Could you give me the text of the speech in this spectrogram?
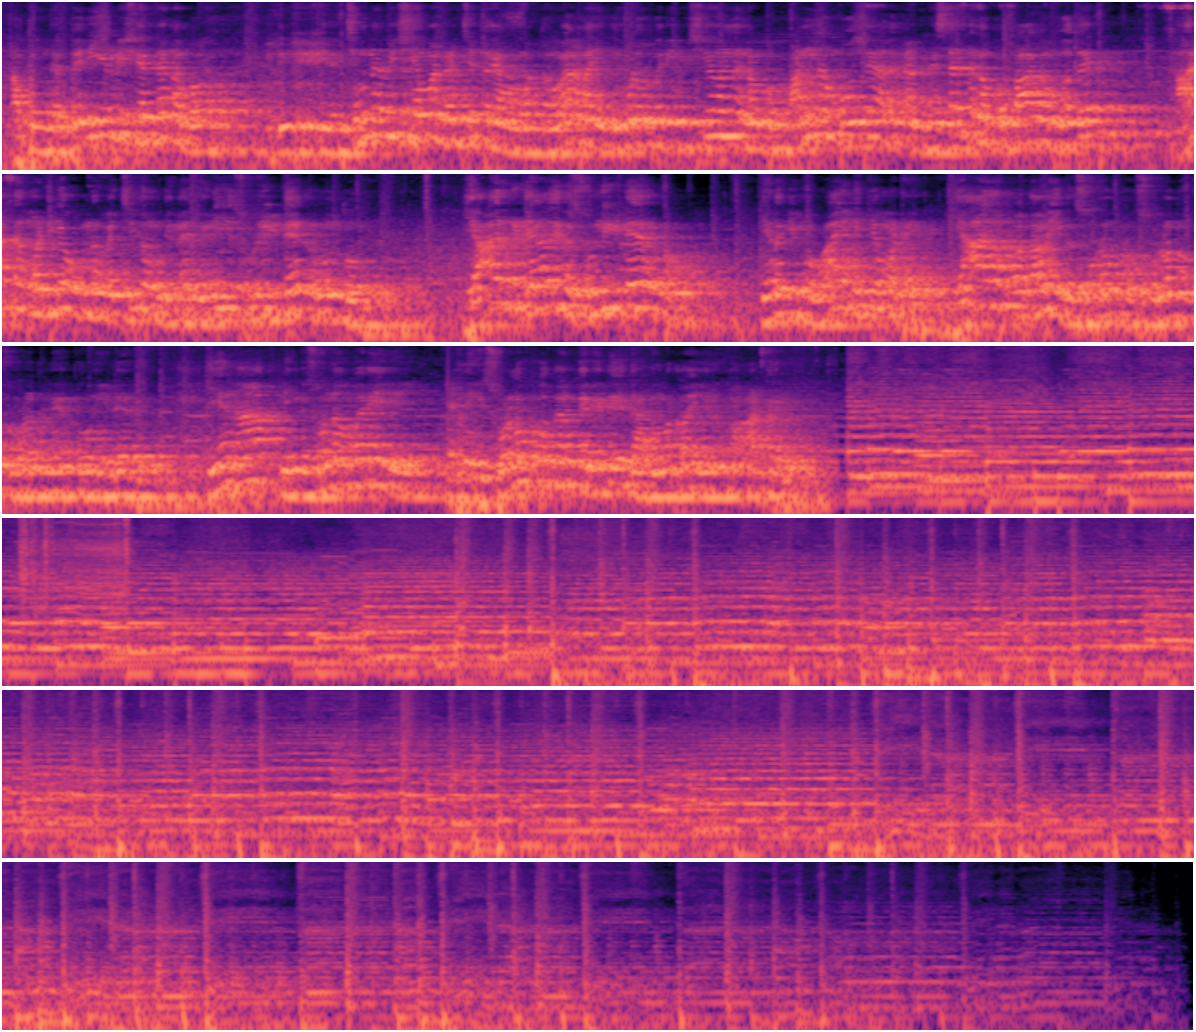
அப்போ இந்த பெரிய விஷயத்த நம்ம இது இது சின்ன விஷயமா நினச்சிட்டு இருக்காங்க மொத்தமாக ஆனால் இது இவ்வளோ பெரிய விஷயம்னு நம்ம பண்ணும்போது அதுக்கான ரிசல்ட்டை நம்ம பார்க்கும்போது ஆட்டோமேட்டிக்காக உள்ள வச்சுக்க முடியல வெளியே சொல்லிகிட்டே இருக்கணும்னு தோணுது. யாருக்கிட்டையாவது இதை சொல்லிக்கிட்டே இருக்கணும். எனக்கு இப்போ வாய் நிற்க மாட்டேங்குது. யாரை பார்த்தாலும் இதை சொல்லணும். ஏன்னா நீங்கள் சொன்ன மாதிரி நீங்கள் சொல்லும் போது தெரியுது இது அந்த மாதிரி தான் இருக்கும் ஆற்றல்.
